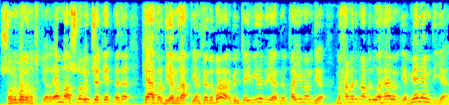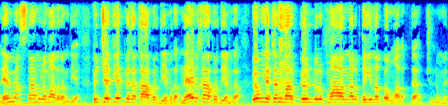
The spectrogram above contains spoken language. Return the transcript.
Şony göz öňe tutýarlar. Emma şular hüjjet ýetmese käfir diýemez ak diýen sözi ba Ibn Teýmiýede diýe, Ibnül Kaýýymam diýe, Muhammet Ibn Abdyl Wehhäbem diýe, menem diýýän, hemme yslam ulemalaram diýe. Hüjjet ýetmese kapyr diýemez ak. Näil kapyr diýemez ak? Öň ýeten baryp, öldürip, malyny alyp, gyzyny alyp öň galak däl. Düşündiňmi?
